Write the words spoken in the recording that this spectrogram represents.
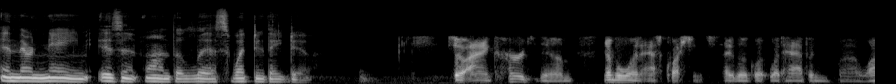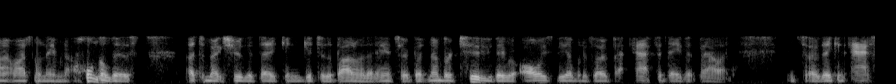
and their name isn't on the list, what do they do? So I encourage them. Number one, ask questions. Hey, look, what what happened? Uh, why, why is my name not on the list? Uh, to make sure that they can get to the bottom of that answer. But number two, they will always be able to vote by affidavit ballot. And so they can ask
